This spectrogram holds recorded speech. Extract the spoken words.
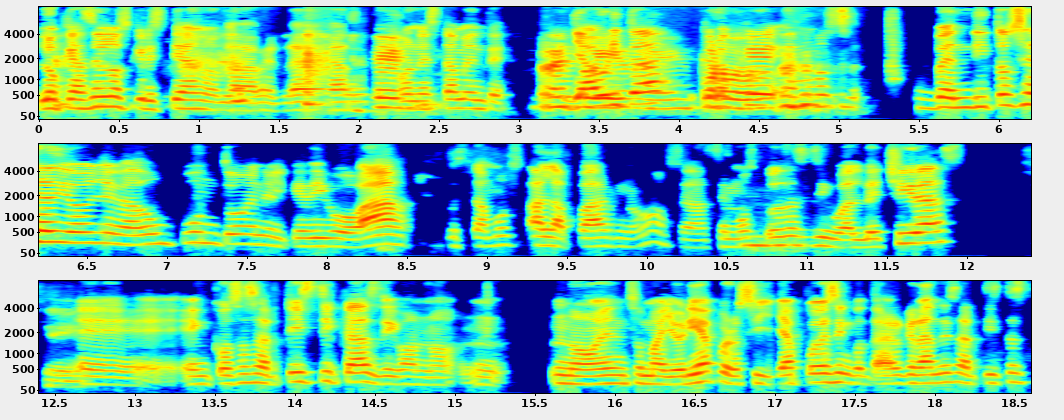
lo que hacen los cristianos, la verdad, honestamente. Ya ahorita creo que hemos, bendito sea Dios, llegado a un punto en el que digo, ah, pues estamos a la par, ¿no? O sea, hacemos cosas igual de chidas, Sí. eh, en cosas artísticas, digo, no, no en su mayoría, pero sí ya puedes encontrar grandes artistas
